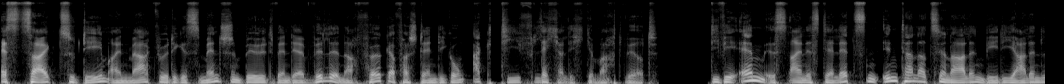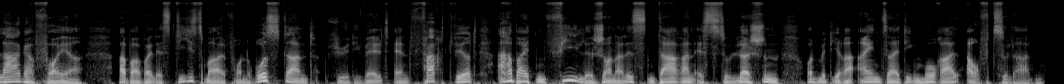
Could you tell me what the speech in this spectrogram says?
Es zeigt zudem ein merkwürdiges Menschenbild, wenn der Wille nach Völkerverständigung aktiv lächerlich gemacht wird. Die WM ist eines der letzten internationalen medialen Lagerfeuer, aber weil es diesmal von Russland für die Welt entfacht wird, arbeiten viele Journalisten daran, es zu löschen und mit ihrer einseitigen Moral aufzuladen.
